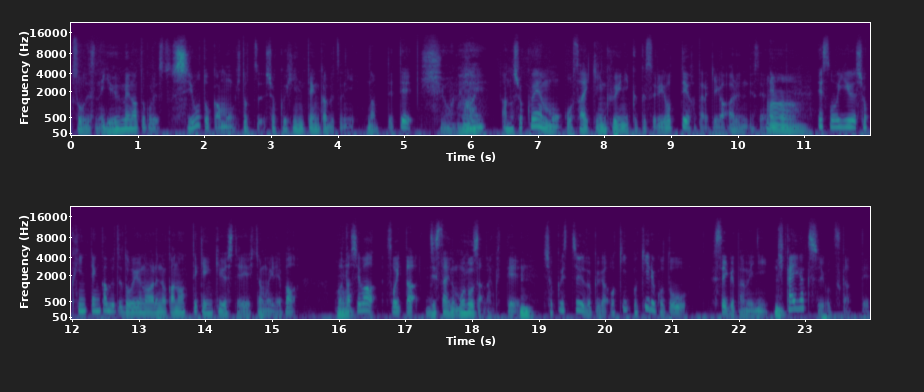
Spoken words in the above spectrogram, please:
そうですね。有名なところですと塩とかも一つ食品添加物になってて、塩ね、はい、あの食塩もこう細菌増えにくくするよっていう働きがあるんですよね。うん。でそういう食品添加物どういうのあるのかなって研究している人もいればうん。私はそういった実際のものじゃなくて、うん。食中毒が起き起きることを防ぐためにうん。機械学習を使って、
